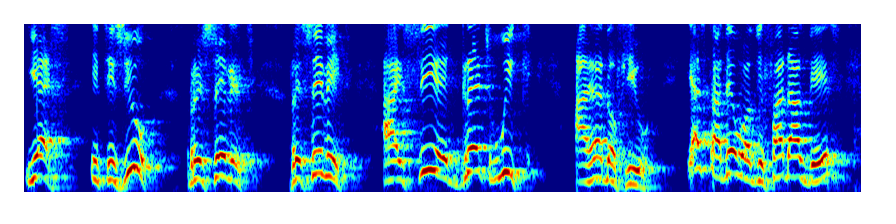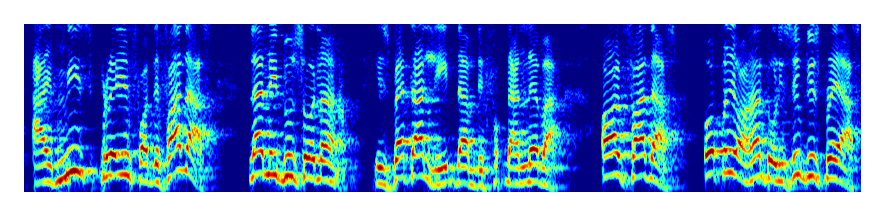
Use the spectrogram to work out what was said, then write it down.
Yes, it is you. Receive it. Receive it. I see a great week ahead of you. Yesterday was the Father's Days. I missed praying for the fathers. Let me do so now. It's better late than, than never. All fathers, Open your hand to receive these prayers.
